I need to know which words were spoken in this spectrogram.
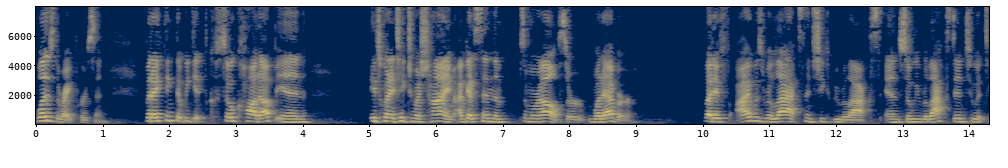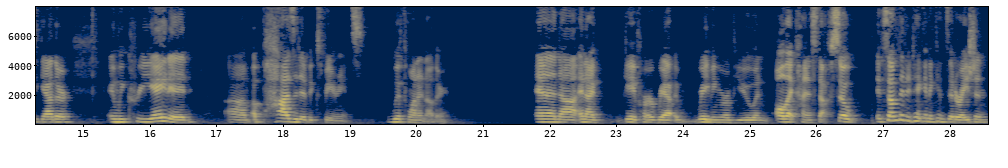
was the right person. But I think that we get so caught up in it's going to take too much time. I've got to send them somewhere else or whatever. But if I was relaxed, then she could be relaxed. And so we relaxed into it together and we created um, a positive experience with one another. And, uh, and I gave her a raving review and all that kind of stuff. So it's something to take into consideration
